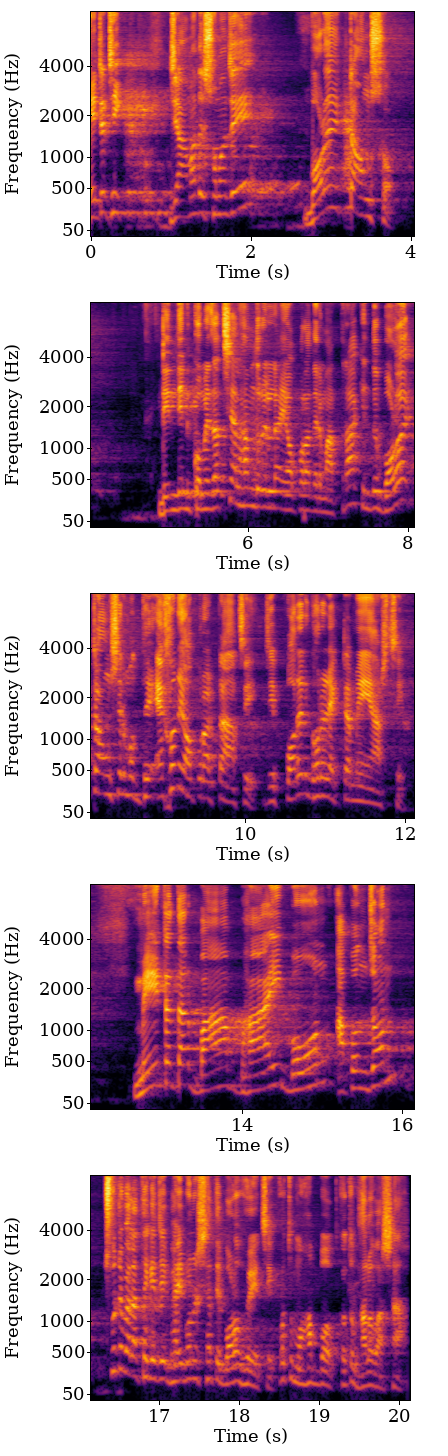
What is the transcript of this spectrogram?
এটা ঠিক যে আমাদের সমাজে বড় একটা অংশ দিন দিন কমে যাচ্ছে, আলহামদুলিল্লাহ, এই অপরাধের মাত্রা। কিন্তু বড় একটা অংশের মধ্যে এখন এই অপরাধটা আছে যে পরের ঘরের একটা মেয়ে আসছে। মেয়েটা তার বাপ, ভাই, বোন, আপনজন ছোটবেলা থেকে যে ভাই বোনের সাথে বড় হয়েছে, কত মহাব্বত, কত ভালোবাসা।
